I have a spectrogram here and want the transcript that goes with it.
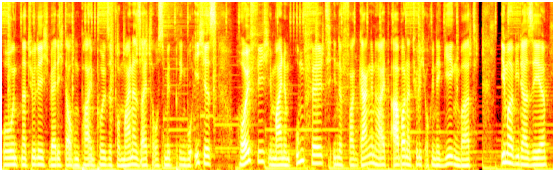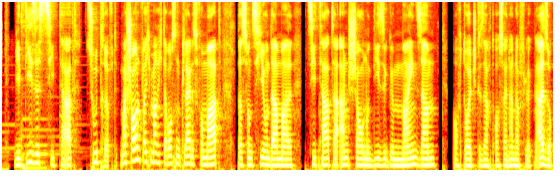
Und natürlich werde ich da auch ein paar Impulse von meiner Seite aus mitbringen, wo ich es häufig in meinem Umfeld, in der Vergangenheit, aber natürlich auch in der Gegenwart immer wieder sehe, wie dieses Zitat zutrifft. Mal schauen, vielleicht mache ich daraus ein kleines Format, dass wir uns hier und da mal Zitate anschauen und diese gemeinsam, auf Deutsch gesagt, auseinanderpflücken. Also,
